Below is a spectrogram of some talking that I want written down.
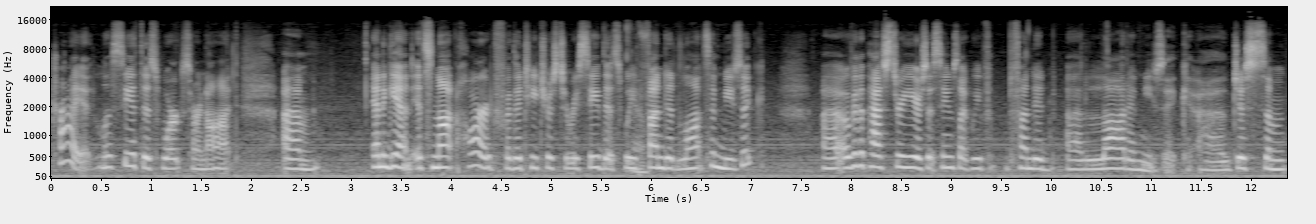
try it. Let's see if this works or not. Um, and again, it's not hard for the teachers to receive this. We've funded lots of music. Uh, over the past three years, it seems like we've funded a lot of music. Uh, just some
